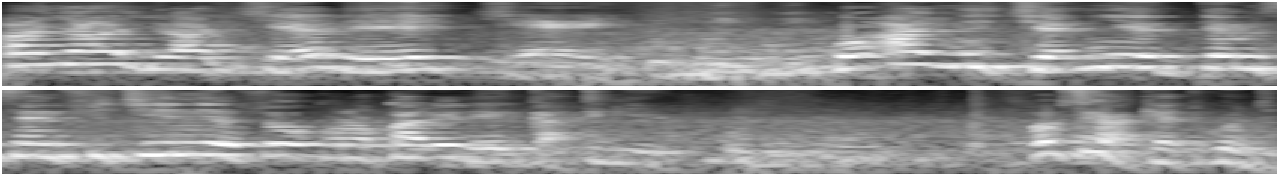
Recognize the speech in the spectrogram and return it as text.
an y'a yira cɛ de ye cɛ ye ko hali ni cɛnin ye denmisɛnnin fitinin ye so kɔnɔ k'ale de ye gatigi ye o bɛ se ka kɛ cogo di.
